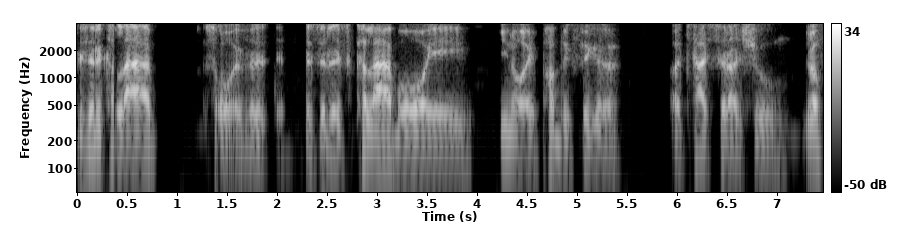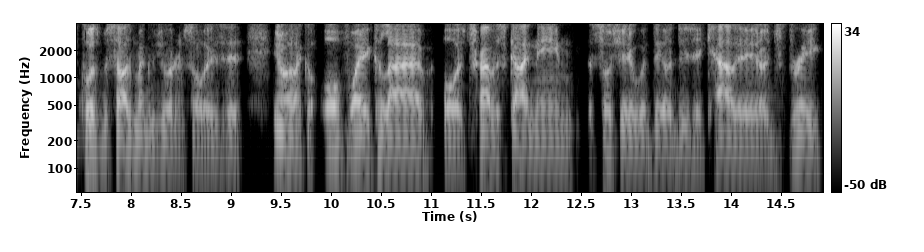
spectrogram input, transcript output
is it a collab. So if it is it a collab or a you know a public figure attached to that shoe. You of course, besides Michael Jordan. So is it you know like an off white collab or Travis Scott name associated with it or DJ Khaled or Drake?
